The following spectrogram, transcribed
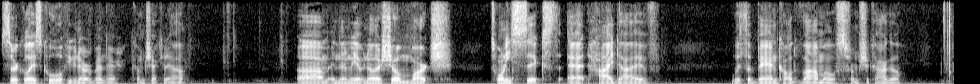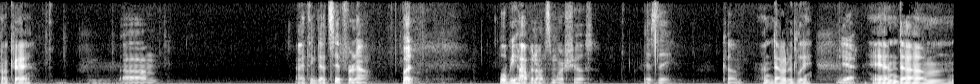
Circle A is cool. If you've never been there, come check it out. Um, and then we have another show March 26th at High Dive with a band called Vamos from Chicago. Okay. Um, I think that's it for now. But we'll be hopping on some more shows as they come. undoubtedly. Yeah. And um,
